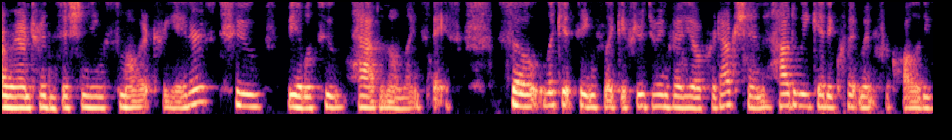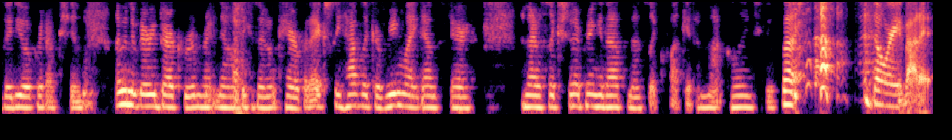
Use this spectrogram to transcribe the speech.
around transitioning smaller creators to be able to have an online space. So look at things like if you're doing video production, how do we get equipment for quality video production? I'm in a very dark room right now because I don't care, but I actually have like a ring light downstairs and I was like, should I bring it up? And I was like, fuck it, I'm not going to. But don't worry about it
